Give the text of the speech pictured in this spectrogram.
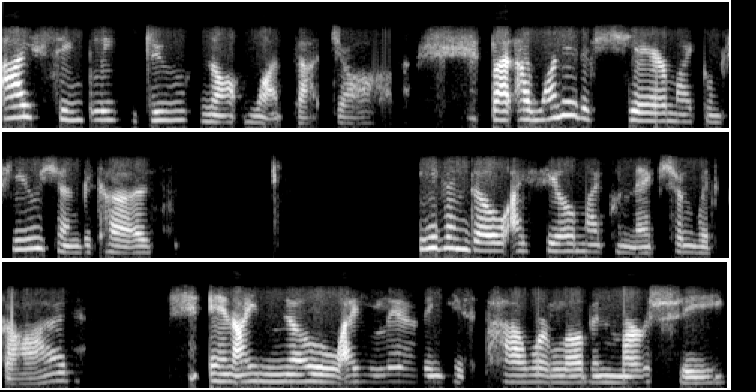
I simply do not want that job. But I wanted to share my confusion because even though I feel my connection with God, and I know I live in His power, love, and mercy,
